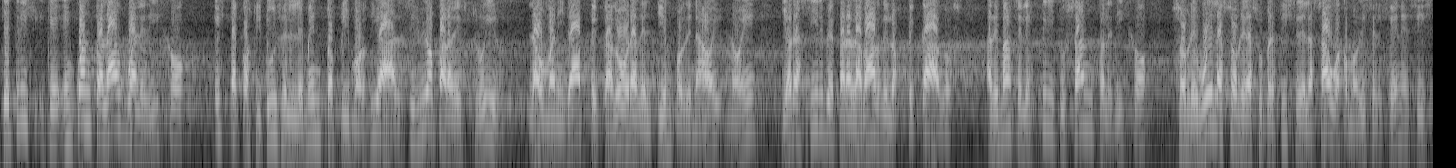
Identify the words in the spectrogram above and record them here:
que, en cuanto al agua le dijo, esta constituye el elemento primordial, sirvió para destruir la humanidad pecadora del tiempo de Noé y ahora sirve para lavar de los pecados. Además el Espíritu Santo le dijo, sobrevuela sobre la superficie de las aguas, como dice el Génesis,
